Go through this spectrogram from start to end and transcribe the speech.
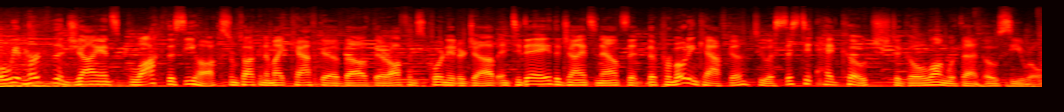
Well, we had heard that the Giants blocked the Seahawks from talking to Mike Kafka about their offense coordinator job. And today, the Giants announced that they're promoting Kafka to assistant head coach to go along with that OC role.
